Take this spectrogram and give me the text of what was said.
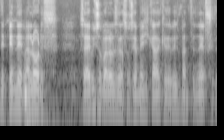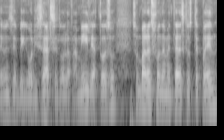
depende de valores. O sea, hay muchos valores de la sociedad mexicana que deben mantenerse, deben vigorizarse, ¿no? La familia, todo eso, son valores fundamentales que te pueden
